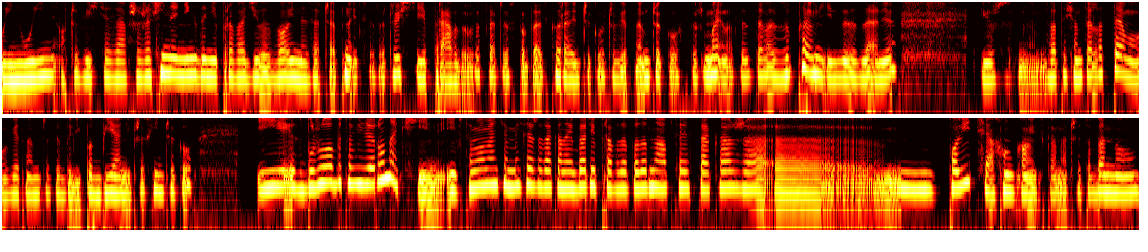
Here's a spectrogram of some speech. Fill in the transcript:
win-win, oczywiście zawsze, że Chiny nigdy nie prowadziły wojny zaczepnej, co jest oczywiście nieprawdą. Wystarczy spotkać Koreańczyków czy Wietnamczyków, którzy mają na ten temat zupełnie inne zdanie już wiem, 2000 lat temu Wietnamczycy byli podbijani przez Chińczyków. I zburzyłoby to wizerunek Chin. I w tym momencie myślę, że taka najbardziej prawdopodobna opcja jest taka, że e, policja hongkońska, znaczy to będą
